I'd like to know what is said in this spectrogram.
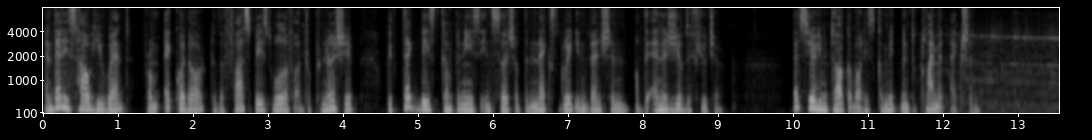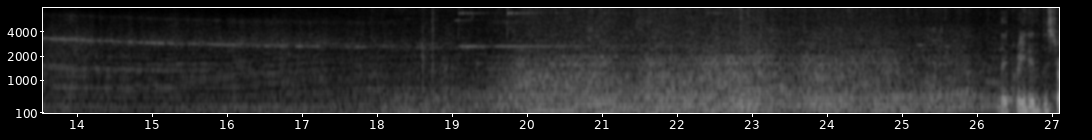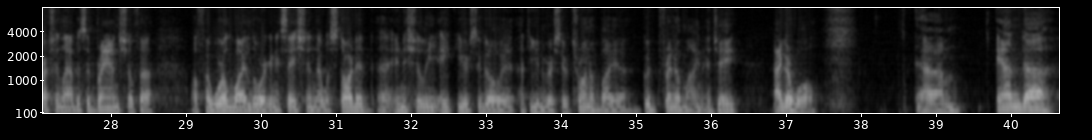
And that is how he went from Ecuador to the fast paced world of entrepreneurship with tech based companies in search of the next great invention of the energy of the future. Let's hear him talk about his commitment to climate action. The Creative Destruction Lab is a branch of a, of a worldwide organization that was started uh, initially eight years ago at the University of Toronto by a good friend of mine, Ajay Agrawal. Um, and uh,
